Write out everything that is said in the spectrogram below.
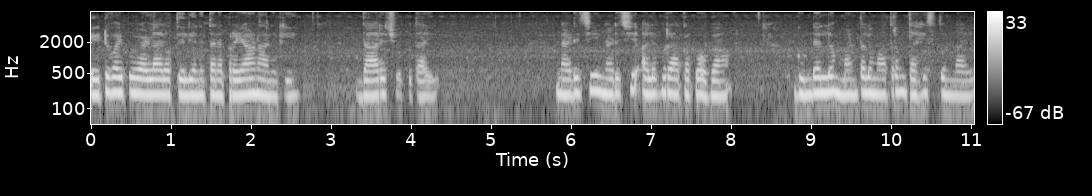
ఎటువైపు వెళ్ళాలో తెలియని తన ప్రయాణానికి దారి చూపుతాయి. నడిచి నడిచి అలుపు రాకపోగా గుండెల్లో మంటలు మాత్రం దహిస్తున్నాయి.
